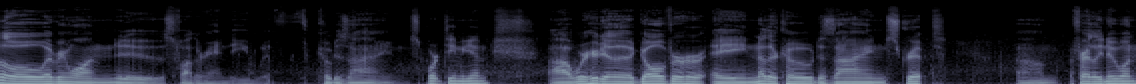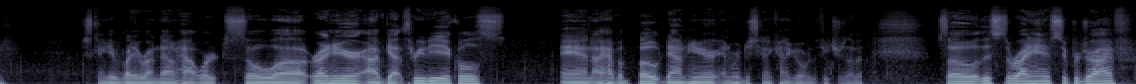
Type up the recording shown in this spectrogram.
Hello, everyone. It is Father Andy with Codesign Sport Team again. Uh, we're here to go over another Codesign script, um, a fairly new one. Just gonna give everybody a rundown of how it works. So uh, right here, I've got three vehicles, and I have a boat down here, and we're just gonna kind of go over the features of it. So this is a right-hand super drive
